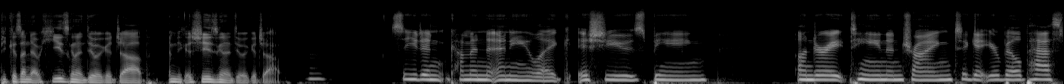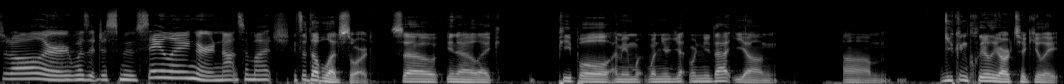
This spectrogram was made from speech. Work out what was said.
because I know he's gonna do a good job, and because she's gonna do a good job. So you didn't come into any like issues being under 18 and trying to get your bill passed at all or was it just smooth sailing or not so much? It's a double edged sword. So you know, like people. I mean, when- when you're when you're that young, um, you can clearly articulate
